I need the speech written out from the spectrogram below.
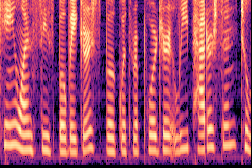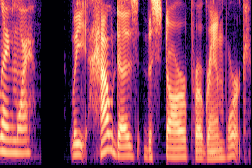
KUNC's Bo Baker spoke with reporter Leigh Paterson to learn more. Leigh, how does the STAR program work?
